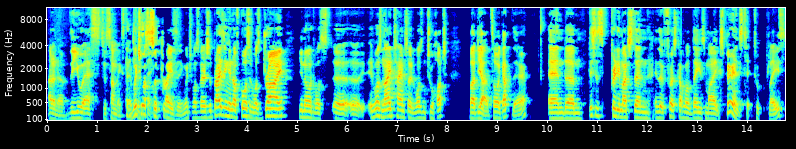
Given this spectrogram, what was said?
I don't know the U.S. to some extent, which was surprising, which was very surprising. And of course, it was dry. You know, it was uh, uh, it was nighttime, so it wasn't too hot. But yeah, so I got there, and um, this is pretty much then in the first couple of days my experience t- took place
